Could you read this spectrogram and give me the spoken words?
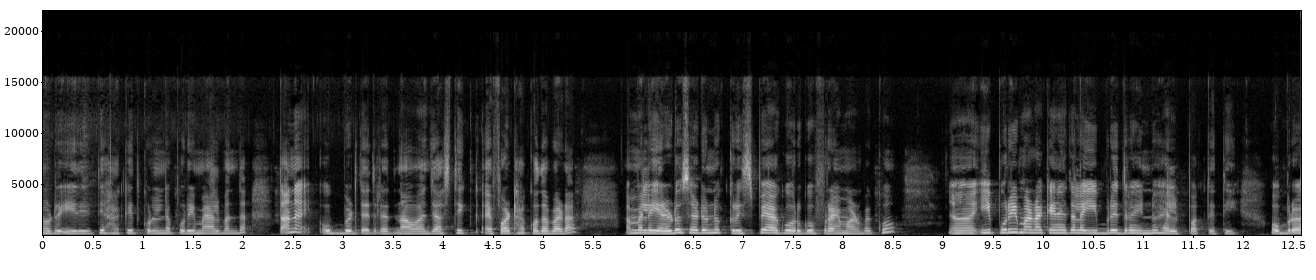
ನೋಡಿರಿ, ಈ ರೀತಿ ಹಾಕಿದ ಕೂಡಲೇ ಪುರಿ ಮ್ಯಾಲೆ ಬಂದ ತಾನೇ ಉಬ್ಬಿಡ್ತೈತ್ರಿ ಅದು ನಾವು ಜಾಸ್ತಿ ಎಫರ್ಟ್ ಹಾಕೋದ ಬೇಡ. ಆಮೇಲೆ ಎರಡೂ ಸೈಡೂ ಕ್ರಿಸ್ಪಿ ಆಗೋವರೆಗೂ ಫ್ರೈ ಮಾಡಬೇಕು. ಈ ಪುರಿ ಮಾಡೋಕೆ ಏನೈತಲ್ಲ ಇಬ್ಬರಿದ್ರೆ ಇನ್ನೂ ಹೆಲ್ಪ್ ಆಗ್ತೈತಿ. ಒಬ್ರು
